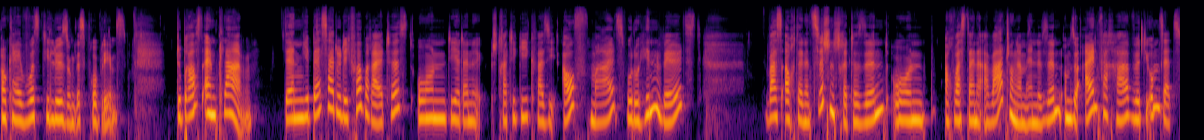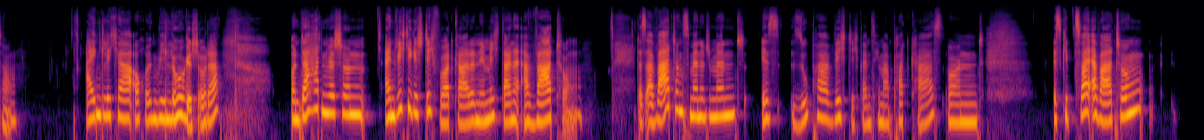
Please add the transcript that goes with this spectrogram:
Okay, wo ist die Lösung des Problems? Du brauchst einen Plan. Denn je besser du dich vorbereitest und dir deine Strategie quasi aufmalst, wo du hin willst, was auch deine Zwischenschritte sind und auch was deine Erwartungen am Ende sind, umso einfacher wird die Umsetzung. Eigentlich ja auch irgendwie logisch, oder? Und da hatten wir schon ein wichtiges Stichwort gerade, nämlich deine Erwartung. Das Erwartungsmanagement ist super wichtig beim Thema Podcast und es gibt zwei Erwartungen.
